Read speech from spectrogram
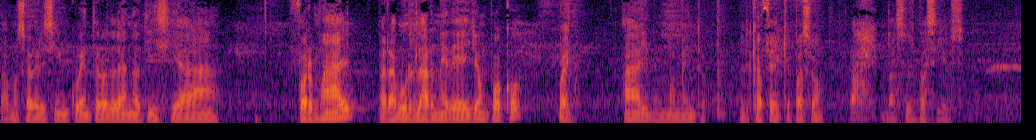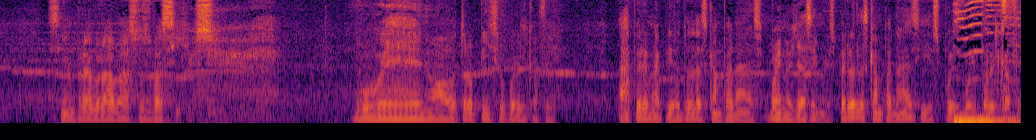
Vamos a ver si encuentro la noticia formal para burlarme de ella un poco. Bueno, ay, un momento, el café, ¿qué pasó? Ay, vasos vacíos. Siempre habrá vasos vacíos. Bueno, a otro piso por el café. Ah, pero me pierdo las campanadas. Bueno, ya sé, me espero las campanadas y después voy por el café.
